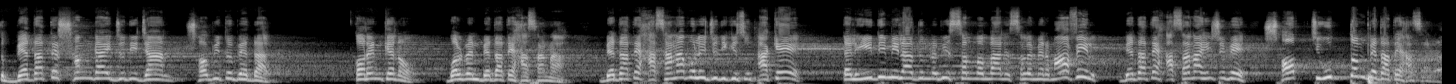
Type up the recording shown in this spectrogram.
তো বেদাতের সংজ্ঞায় যদি যান, সবই তো বেদাত। করেন কেন? বলবেন, বেদাতে হাসানা। বেদাতে হাসানা বলে যদি কিছু থাকে, তাহলে ঈদি মিলাদুল নবী সাল্লাহ সাল্লামের মাহফিল বেদাতে হাসানা হিসেবে সবচেয়ে উত্তম বেদাতে হাসানা।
